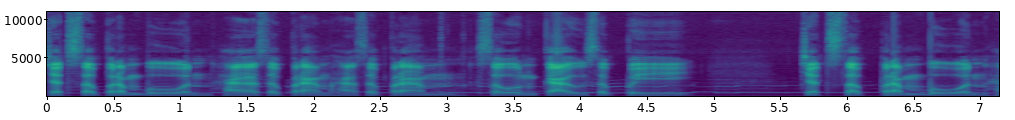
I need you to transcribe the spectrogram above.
79 55 55 092 79 55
